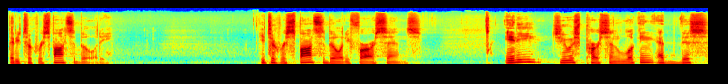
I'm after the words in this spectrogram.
that he took responsibility. He took responsibility for our sins. Any Jewish person looking at this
